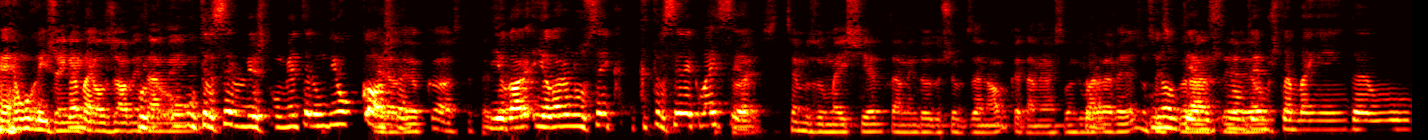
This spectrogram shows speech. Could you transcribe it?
é um risco Tem também. Porque o terceiro neste momento era um Diogo Costa. Era o Diogo Costa. E é. agora, e agora não sei que, que terceiro é que vai ser. Pois. Temos o Meixedo também do, do Sub-19, que é também é um excelente guarda-redes. Não, sei não se temos, ser não temos também ainda o,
